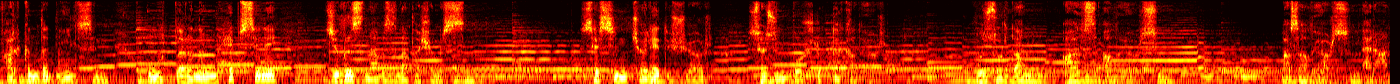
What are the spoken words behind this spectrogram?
Farkında değilsin, umutlarının hepsini cılız nabzına taşımışsın. Sesin çöle düşüyor, sözün boşlukta kalıyor. Huzurdan az alıyorsun, azalıyorsun her an.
